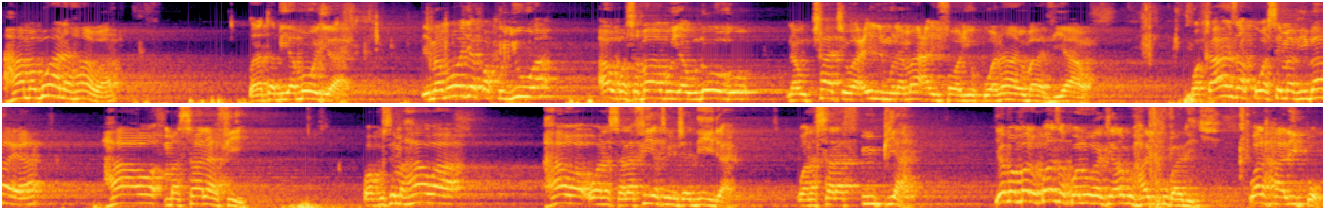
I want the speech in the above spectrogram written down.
hawa mabwana hawa wana tabia moja. Ima moja kwa kujua au kwa sababu ya udogo na uchache wa ilmu na maarifa waliokuwa nayo baadhi yao. Wakaanza kuwasema vibaya hao masalafi. Kwa kusema hawa hawa wana salafiyatun jadida. Wana salaf mpya. Jambo ambalo kwanza kwa lugha ya Kiarabu halikubaliki wala halipo.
